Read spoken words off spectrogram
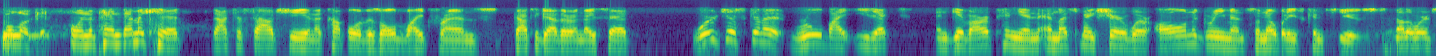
Well, look, when the pandemic hit, Dr. Fauci and a couple of his old white friends got together and they said, We're just going to rule by edict and give our opinion, and let's make sure we're all in agreement so nobody's confused. In other words,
